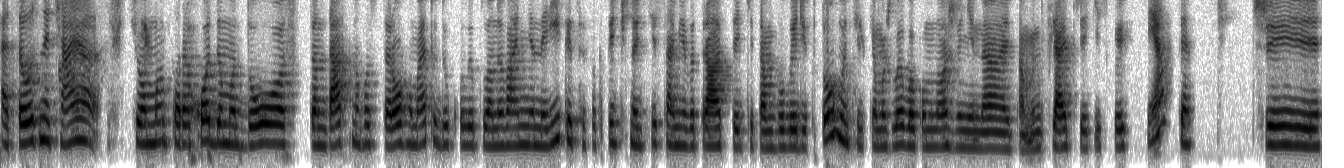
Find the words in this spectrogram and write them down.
А це означає, що ми переходимо до стандартного старого методу, коли планування на рік і це фактично ті самі витрати, які там були рік тому, тільки можливо помножені на там інфляцію, якісь коефіцієнти. Чи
